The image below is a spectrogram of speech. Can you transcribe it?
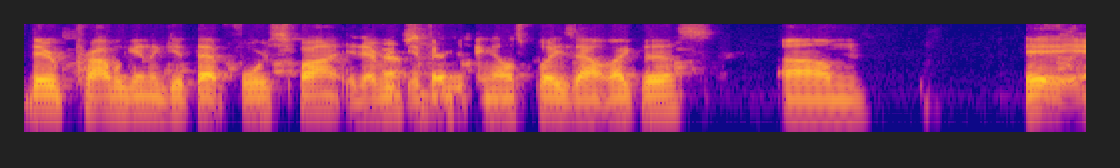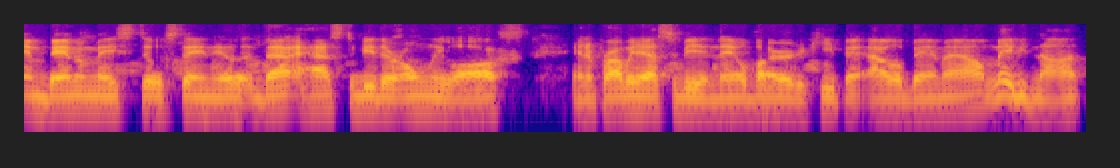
they're probably going to get that fourth spot. If, every, if everything else plays out like this, um, a- and Bama may still stay in the other. That has to be their only loss, and it probably has to be a nail biter to keep Alabama out. Maybe not.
